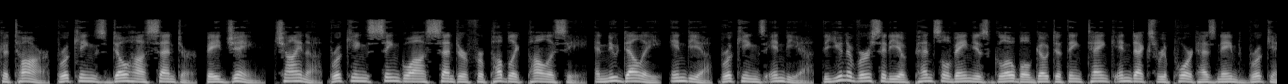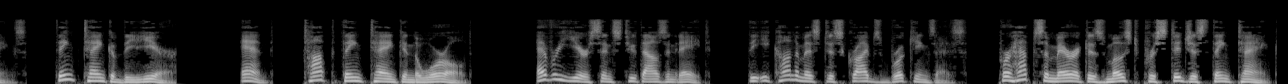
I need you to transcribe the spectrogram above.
Qatar Brookings Doha Center, Beijing, China Brookings Tsinghua Center for Public Policy, and New Delhi, India Brookings India. The University of Pennsylvania's Global Go to Think Tank Index report has named Brookings, Think Tank of the Year, and top think tank in the world every year since 2008. The Economist describes Brookings as perhaps America's most prestigious think tank.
